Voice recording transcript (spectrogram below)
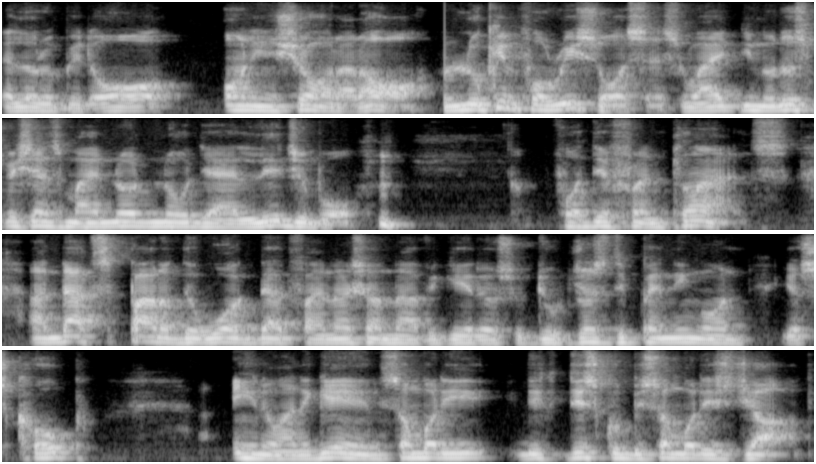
a little bit or uninsured at all, looking for resources, right? You know, those patients might not know they're eligible for different plans. And that's part of the work that financial navigators will do, just depending on your scope. You know, and again, somebody, this could be somebody's job,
